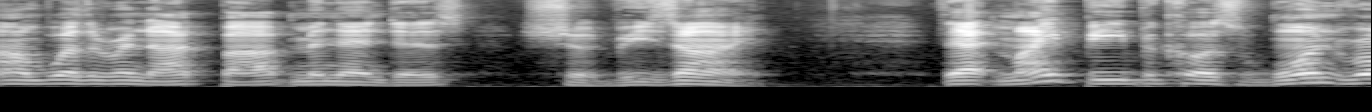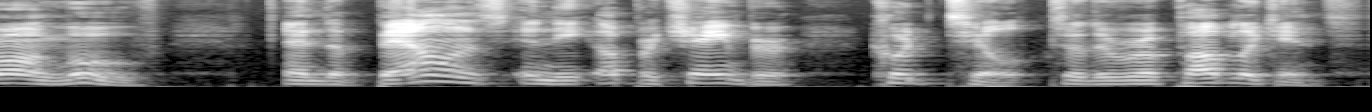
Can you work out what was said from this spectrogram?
on whether or not Bob Menendez should resign. That might be because one wrong move and the balance in the upper chamber could tilt to the Republicans.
